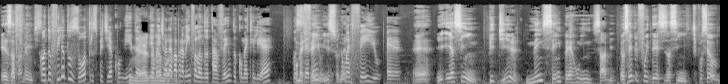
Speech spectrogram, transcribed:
Exatamente. Quando o filho dos outros pedia comida, merda, minha mãe né, já olhava pra mim falando, tá vendo como é que ele é? Como é Você feio bem- isso, Como né? é feio, é. É. E, e assim, pedir nem sempre é ruim, sabe? Eu sempre fui desses, assim, tipo, se eu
